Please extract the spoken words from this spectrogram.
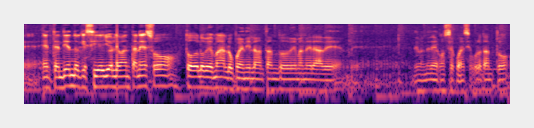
Eh, entendiendo que si ellos levantan eso, todo lo demás lo pueden ir levantando de manera de de manera de consecuencia. Por lo tanto,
